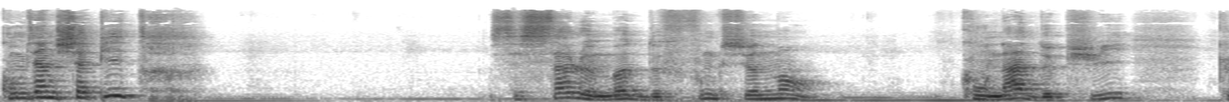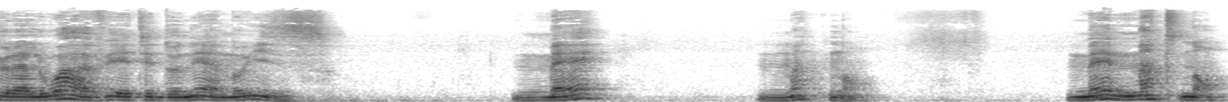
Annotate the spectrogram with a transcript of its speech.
Combien de chapitres? C'est ça le mode de fonctionnement qu'on a depuis que la loi avait été donnée à Moïse. Mais maintenant, mais maintenant.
